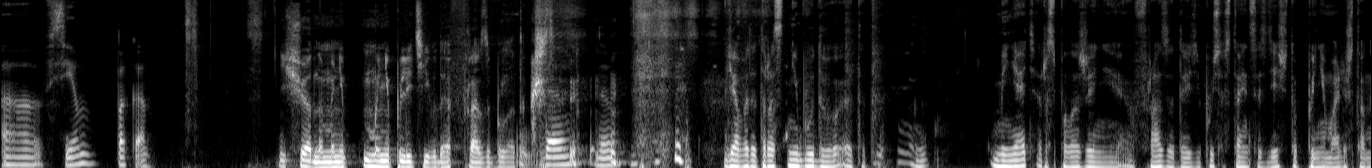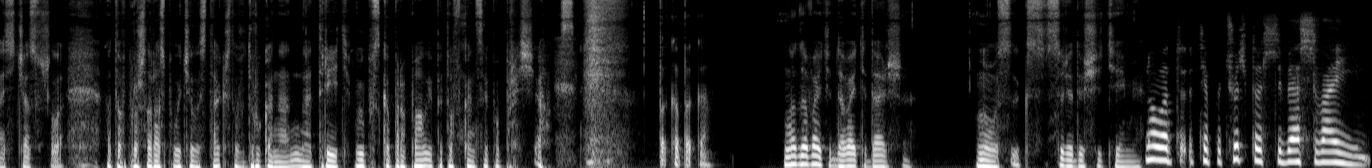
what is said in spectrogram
А, всем пока. Еще одна мани- манипулятивная фраза была так Да, да. Я в этот раз не буду этот менять расположение фразы Дейзи пусть останется здесь, чтобы понимали, что она сейчас ушла. А то в прошлый раз получилось так, что вдруг она на треть выпуска пропала и потом в конце попрощалась. Пока-пока. Ну давайте, давайте дальше. Ну, с, к следующей теме. Ну вот, типа, чувствовать себя своим.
